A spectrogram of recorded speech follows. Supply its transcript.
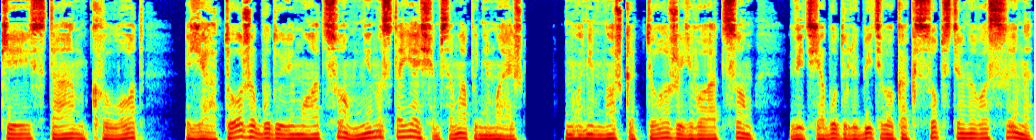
Кей, Стан, Клод. Я тоже буду ему отцом. Не настоящим, сама понимаешь но немножко тоже его отцом, ведь я буду любить его как собственного сына.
